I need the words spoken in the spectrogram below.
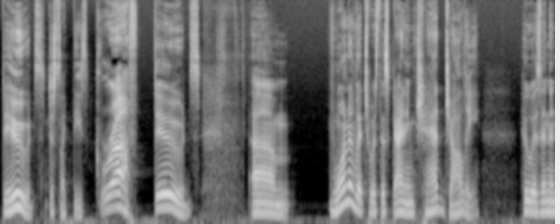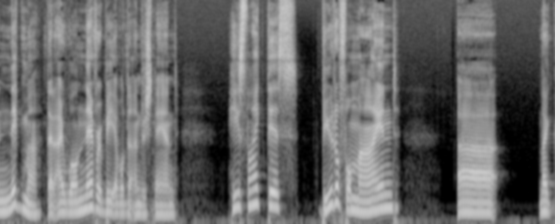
dudes, just like these gruff dudes. Um, one of which was this guy named Chad Jolly, who is an enigma that I will never be able to understand. He's like this beautiful mind, uh, like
